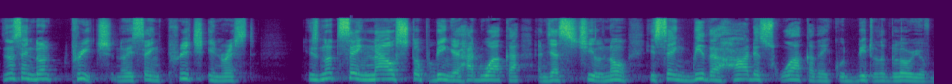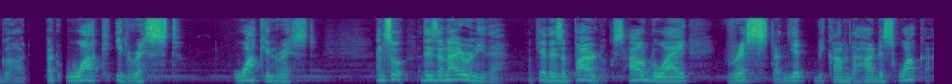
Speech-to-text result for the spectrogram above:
He's not saying don't preach. No, he's saying preach in rest. He's not saying now stop being a hard worker and just chill. No, he's saying be the hardest worker they could be to the glory of God, but work in rest. Work in rest. And so there's an irony there. Okay, there's a paradox. How do I rest and yet become the hardest worker?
